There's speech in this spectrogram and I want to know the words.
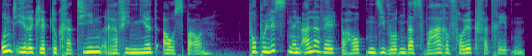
und ihre Kleptokratien raffiniert ausbauen. Populisten in aller Welt behaupten, sie würden das wahre Volk vertreten.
